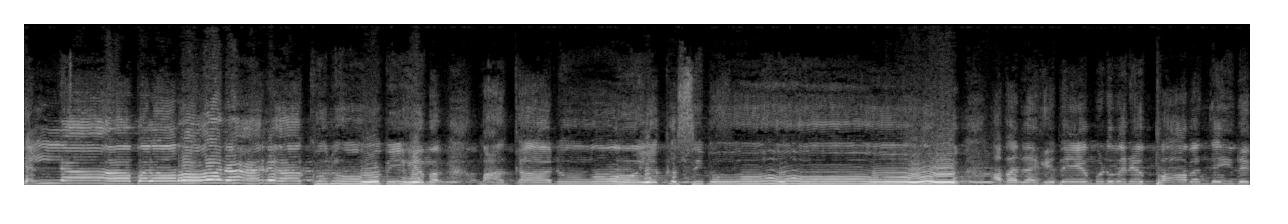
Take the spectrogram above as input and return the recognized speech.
കല്ലാ بل ران على قلوبهم ما كانوا യക്സിബൂൻ അവരുടെ ഹൃദയം പാപം ചെയ്ത്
